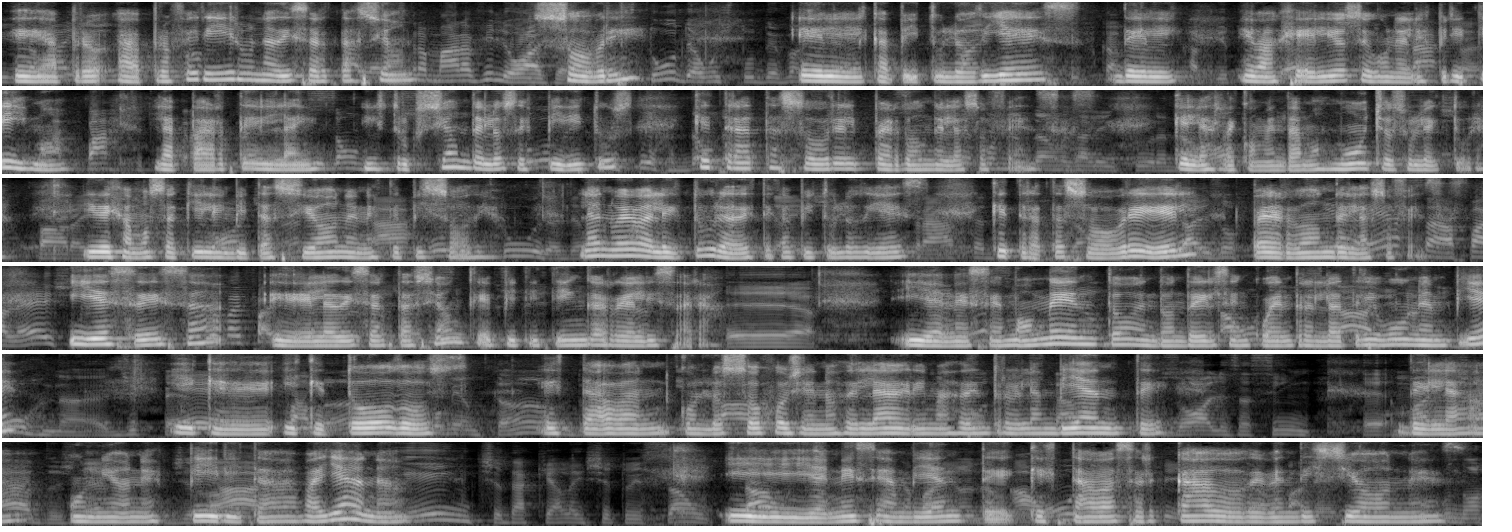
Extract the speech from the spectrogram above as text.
eh, eh, a, proferir una disertación sobre el capítulo 10 del Evangelio según el Espiritismo, la parte en la instrucción de los espíritus que trata sobre el perdón de las ofensas, que les recomendamos mucho su lectura. Y dejamos aquí la invitación en este episodio la nueva lectura de este capítulo 10 que trata sobre el perdón de las ofensas. Y es esa eh, la disertación que Pititinga realizará. Y en ese momento en donde él se encuentra en la tribuna en pie y que, y que todos estaban con los ojos llenos de lágrimas dentro del ambiente de la Unión Espírita Bayana, y en ese ambiente que estaba cercado de bendiciones,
